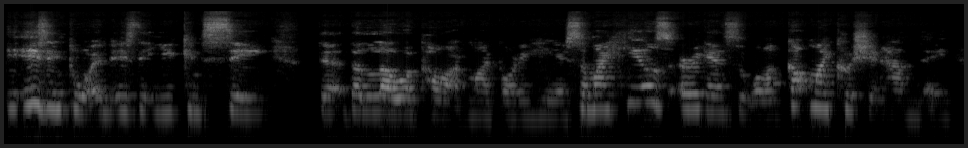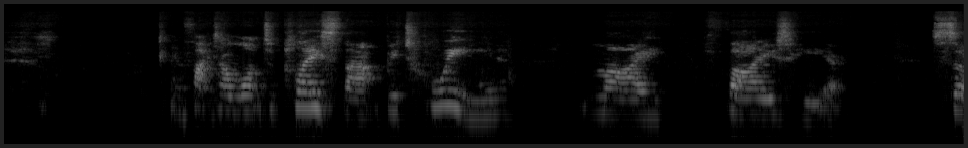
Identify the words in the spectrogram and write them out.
is important is that you can see the, the lower part of my body here. So my heels are against the wall. I've got my cushion handy. In fact, I want to place that between my thighs here. So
